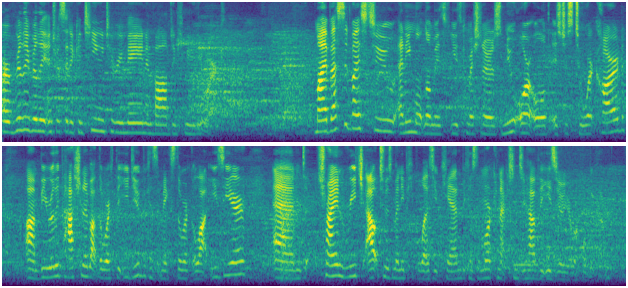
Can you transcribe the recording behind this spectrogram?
or really, really interested in continuing to remain involved in community work. My best advice to any Multnomah Youth Commissioners, new or old, is just to work hard, um, be really passionate about the work that you do because it makes the work a lot easier, and try and reach out to as many people as you can because the more connections you have, the easier your work will become.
